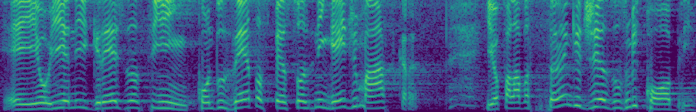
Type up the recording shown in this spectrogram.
E eu ia em igrejas assim, com 200 pessoas, ninguém de máscara. E eu falava: sangue de Jesus me cobre.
